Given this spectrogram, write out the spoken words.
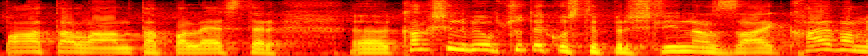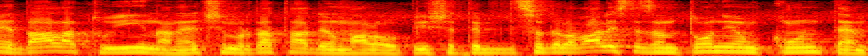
pa Atalanta, pa Lester. Eh, Kakšen je bil občutek, ko ste prišli nazaj, kaj vam je dala tujina, ne? če morda ta del malo opišete? Sodelovali ste z Antonijem Kontem,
